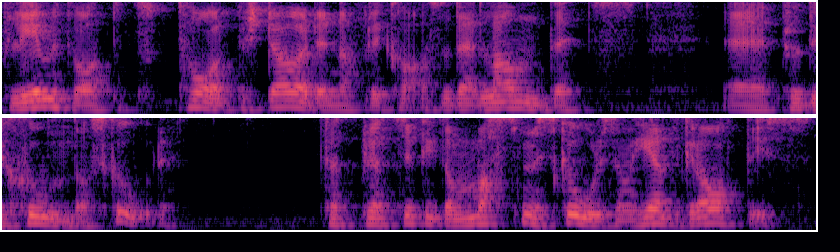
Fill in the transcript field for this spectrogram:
Problemet var att det totalförstörde den afrika, alltså det landets eh, produktion av skor. För att plötsligt fick de massor med skor som var helt gratis.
